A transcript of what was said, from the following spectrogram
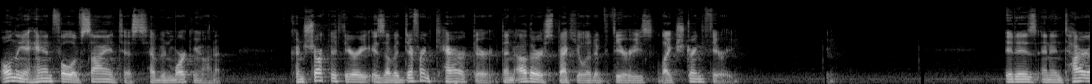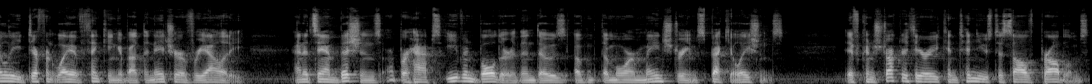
only a handful of scientists have been working on it. Constructor theory is of a different character than other speculative theories like string theory. It is an entirely different way of thinking about the nature of reality, and its ambitions are perhaps even bolder than those of the more mainstream speculations. If constructor theory continues to solve problems,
